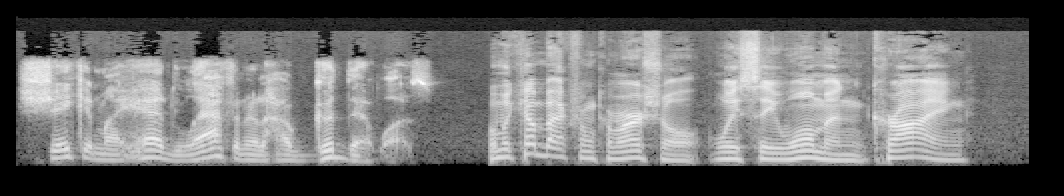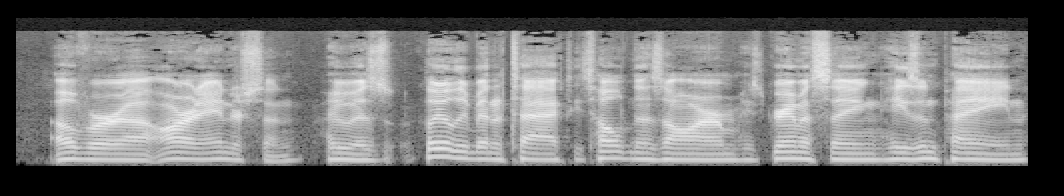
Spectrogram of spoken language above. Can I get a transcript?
shaking my head, laughing at how good that was. When we come back from commercial, we see woman crying over uh, Arn Anderson, who has clearly been attacked. He's holding his arm, he's grimacing, he's in pain.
